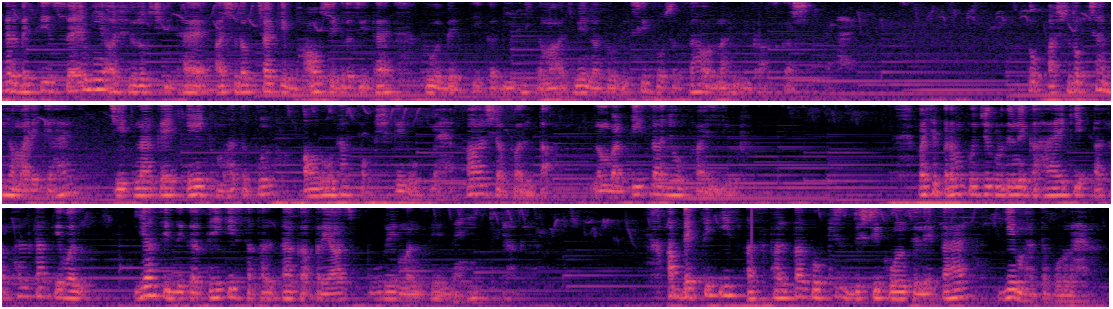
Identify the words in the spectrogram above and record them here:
अगर व्यक्ति स्वयं ही असुरक्षित है, असुरक्षा के भाव से ग्रसित है तो वह व्यक्ति कभी भी समाज में न तो विकसित हो सकता है और न ही विकास कर सकता है। तो असुरक्षा भी हमारे क्या है? चेतना के एक महत्वपूर्ण अवरोधक पक्ष के रूप में है। असफलता। नंबर तीसरा जो फेल्यूर वैसे परम पूज्य गुरुदेव ने कहा है कि असफलता केवल यह सिद्ध करती है कि सफलता का प्रयास पूरे मन से नहीं किया गया। अब व्यक्ति इस असफलता को किस दृष्टिकोण से लेता है, ये महत्वपूर्ण है।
